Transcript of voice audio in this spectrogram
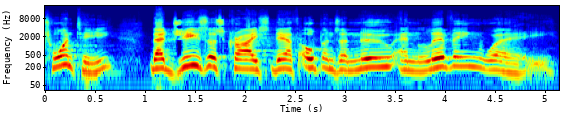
20 that Jesus Christ's death opens a new and living way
